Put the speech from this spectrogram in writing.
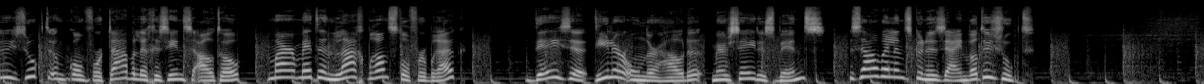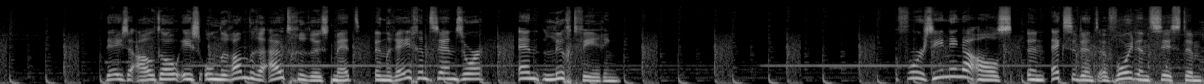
U zoekt een comfortabele gezinsauto, maar met een laag brandstofverbruik? Deze dealer onderhouden Mercedes-Benz zou wel eens kunnen zijn wat u zoekt. Deze auto is onder andere uitgerust met een regensensor en luchtvering. Voorzieningen als een accident avoidance system,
